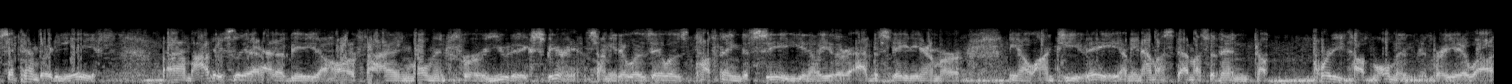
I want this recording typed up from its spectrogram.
September the 8th. Um, obviously, that had to be a horrifying moment for you to experience. I mean, it was it was a tough thing to see, you know, either at the stadium or, you know, on TV. I mean, that must that must have been a pretty tough moment for you. Uh,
